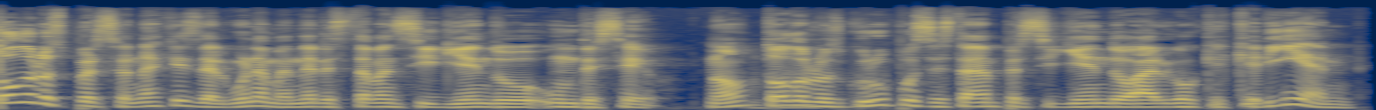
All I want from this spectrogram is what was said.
todos los personajes de alguna manera estaban siguiendo un deseo, ¿no? Todos los grupos estaban persiguiendo algo que querían.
